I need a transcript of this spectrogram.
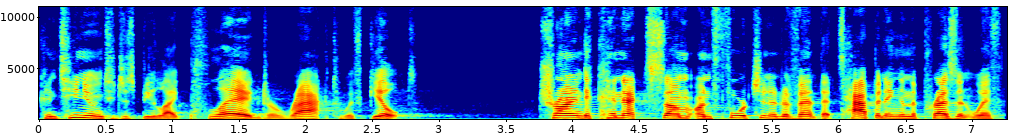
continuing to just be like plagued or racked with guilt, trying to connect some unfortunate event that's happening in the present with,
